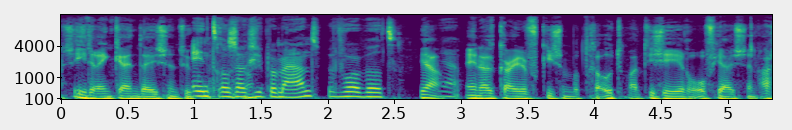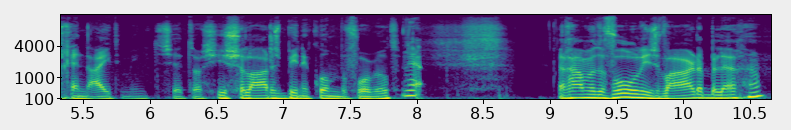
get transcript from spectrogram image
Dus iedereen kent deze natuurlijk. Eén transactie per maand bijvoorbeeld. Ja. Ja. en dan kan je ervoor kiezen om dat te automatiseren of juist een agenda-item in te zetten als je salaris binnenkomt bijvoorbeeld. Ja. Dan gaan we de volgende is waarde beleggen.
